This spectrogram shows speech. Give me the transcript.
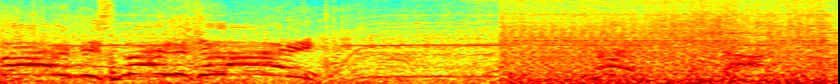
this is murdered alive! Nice shot!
